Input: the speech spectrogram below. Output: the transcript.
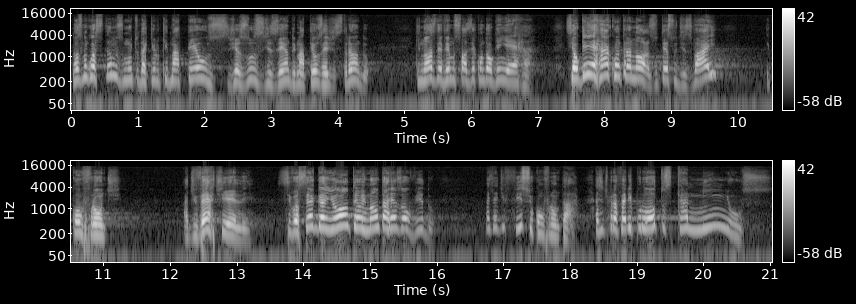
Nós não gostamos muito daquilo que Mateus, Jesus dizendo e Mateus registrando, que nós devemos fazer quando alguém erra. Se alguém errar contra nós, o texto diz: vai e confronte, adverte ele. Se você ganhou, o teu irmão está resolvido. Mas é difícil confrontar. A gente prefere ir por outros caminhos.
